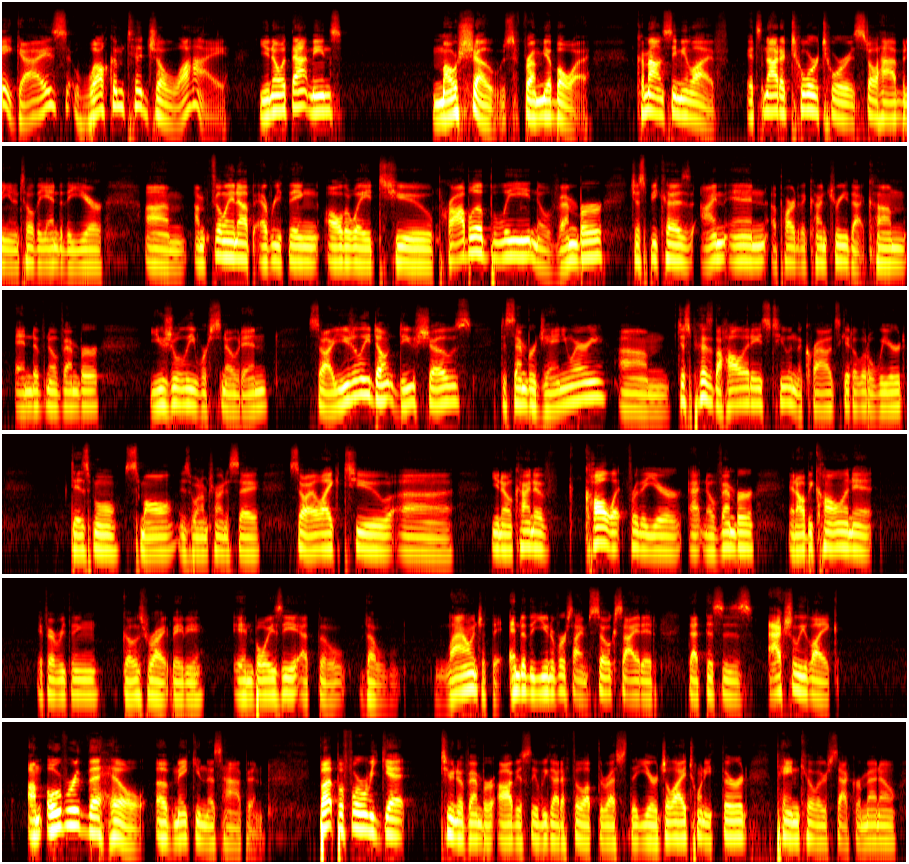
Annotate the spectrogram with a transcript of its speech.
Hey guys, welcome to July. You know what that means? More shows from your boy. Come out and see me live. It's not a tour tour, it's still happening until the end of the year. Um, I'm filling up everything all the way to probably November, just because I'm in a part of the country that come end of November, usually we're snowed in. So I usually don't do shows December, January, um, just because of the holidays too, and the crowds get a little weird dismal, small is what I'm trying to say. So I like to, uh, you know, kind of call it for the year at November, and I'll be calling it if everything goes right, baby, in Boise at the the lounge at the end of the universe. I'm so excited that this is actually like I'm over the hill of making this happen. But before we get to November, obviously we got to fill up the rest of the year. July 23rd, Painkillers Sacramento,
